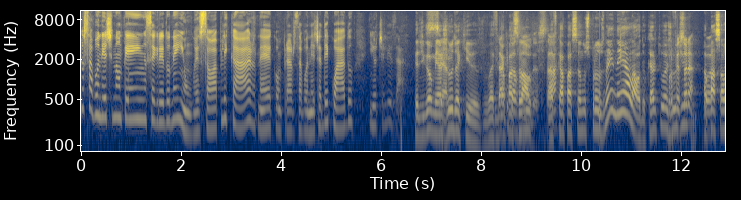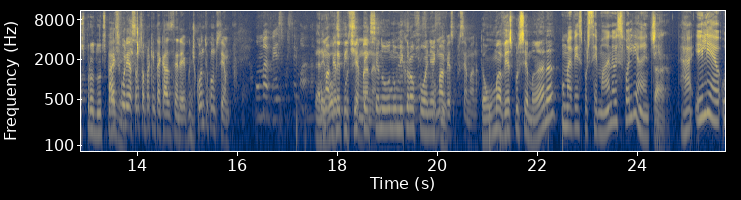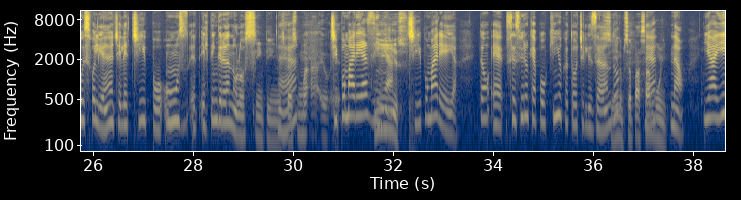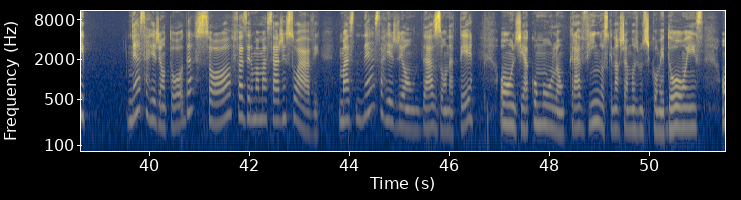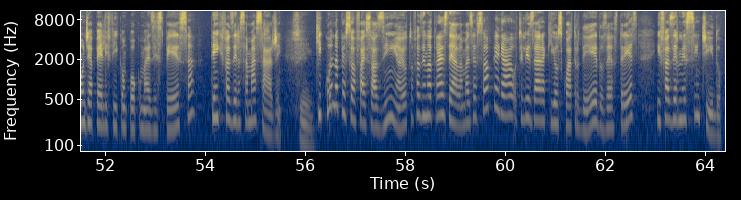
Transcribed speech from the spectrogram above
Porque o sabonete não tem segredo nenhum, é só aplicar, né? Comprar o sabonete adequado e utilizar. Perdigão, me Certo. ajuda aqui. Vai ficar passando, laudas, tá? vai ficar passando os produtos. Nem, nem a lauda, eu quero que tu ajude Professora, a o- passar os produtos para A a gente. esfoliação, só para quem está em casa entender, de quanto em quanto tempo? Uma vez por semana. Peraí, Uma vou vez por repetir, que tem que ser no, no microfone aqui. Uma vez por semana. Então, uma vez por semana. Uma vez por semana é o esfoliante. Tá. Tá? Ele é o esfoliante, ele é tipo uns, ele tem grânulos. Sim, tem uma É. espécie uma. ah, eu- Tipo uma areiazinha. Isso. Tipo uma areia. Então, é, vocês viram que é pouquinho que eu estou utilizando. Sim, não precisa passar né? muito. Não. E aí, nessa região toda, só fazer uma massagem suave. Mas nessa região da zona T, onde acumulam cravinhos, que nós chamamos de comedões, onde a pele fica um pouco mais espessa, tem que fazer essa massagem Sim. que quando a pessoa faz sozinha, eu estou fazendo atrás dela, mas é só pegar, utilizar aqui os quatro dedos, as três, e fazer nesse sentido.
